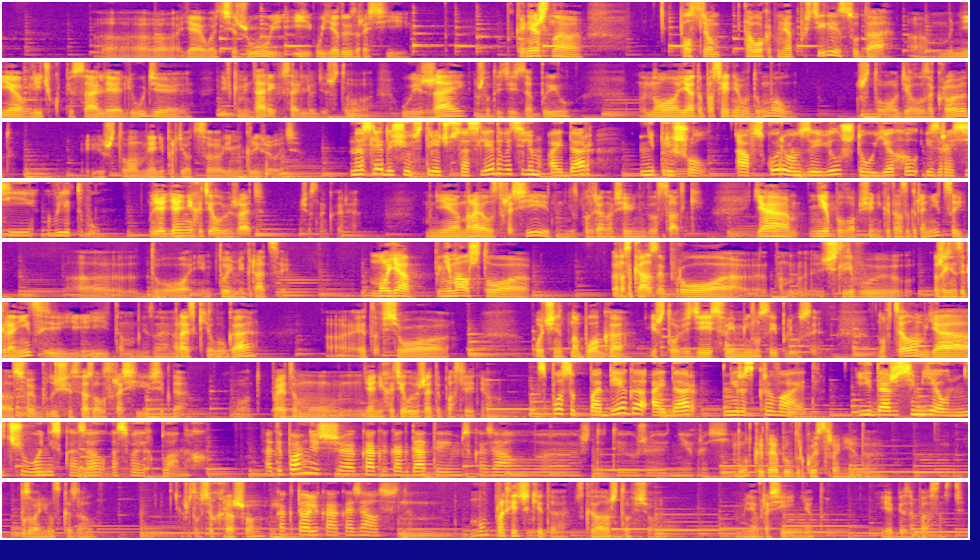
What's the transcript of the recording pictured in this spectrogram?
э, я его отсижу и уеду из России. Конечно, после того, как меня отпустили из суда, э, мне в личку писали люди, и в комментариях писали люди, что уезжай, что ты здесь забыл. Но я до последнего думал, что дело закроют, и что мне не придется эмигрировать. На следующую встречу со следователем Айдар не пришел, а вскоре он заявил, что уехал из России в Литву. Ну, я, я не хотел уезжать, честно говоря. Мне нравилась Россия, несмотря на все ее недостатки. Я не был вообще никогда за границей э, до, до иммиграции. Но я понимал, что рассказы про там, счастливую жизнь за границей и, и там, не знаю, райские луга, э, это все очень однобоко, и что везде есть свои минусы и плюсы. Но в целом я свое будущее связывал с Россией всегда. Вот. Поэтому я не хотел уезжать до последнего. Способ побега Айдар не раскрывает. И даже семье он ничего не сказал о своих планах. А ты помнишь, э, как и когда ты им сказал, э, что ты уже не в России? Ну, когда я был в другой стране, да. Позвонил, сказал, что все хорошо. Как только оказался там? Ну, практически, да. Сказал, что все. Меня в России нет. Я в безопасности.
